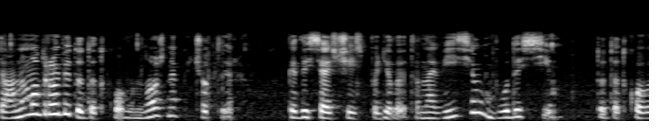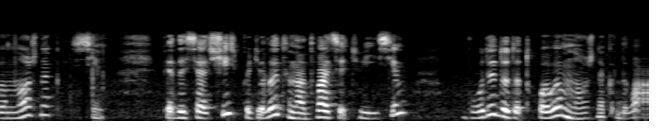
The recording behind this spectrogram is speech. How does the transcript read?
В даному дробі додатковий множник 4. 56 поділити на 8 буде 7. Додатковий множник 7. 56 поділити на 28 буде додатковий множник 2.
